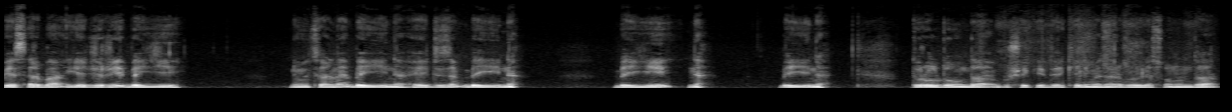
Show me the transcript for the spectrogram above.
B serba yecri beyyi. Nun serine beyine. H cizim beyine. Beyine. Beyine. Durulduğunda bu şekilde kelimeler böyle sonunda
